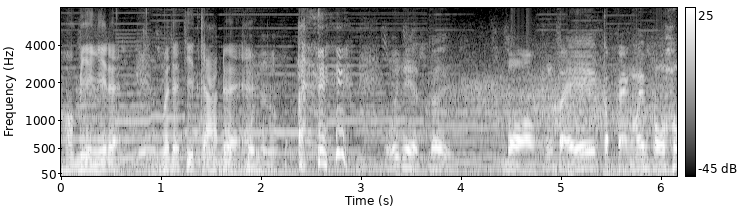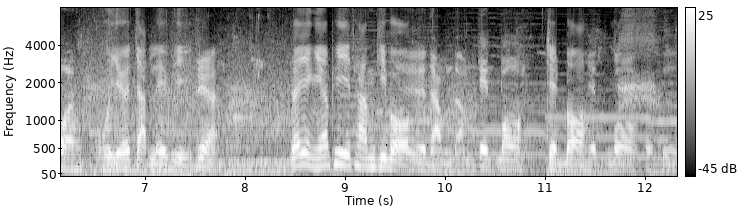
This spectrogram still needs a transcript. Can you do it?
เขามีอย่างนี้ด้วยมันจะจี๊ดจ๊าดด้วยคนนะเนาะโอ้ยเนี่ยเตยบอกสงสัยกระแป้งไม่พอว่ะโอ้เยอะจัดเลยพี่เนี่ย แล้วอย่างเงี้ยพี่ทำกี่บ่อเออดำดำเจ็ดบ่อเจ็ดบ่อ เจ็ดบ่อก็คือ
